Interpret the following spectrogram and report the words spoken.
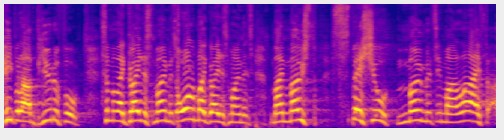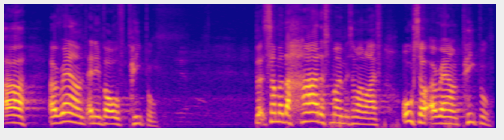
People are beautiful. Some of my greatest moments, all of my greatest moments, my most special moments in my life are around and involve people. But some of the hardest moments of my life also around people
